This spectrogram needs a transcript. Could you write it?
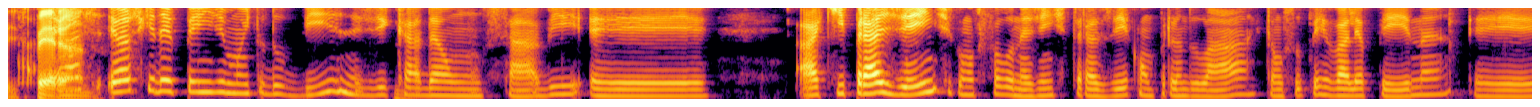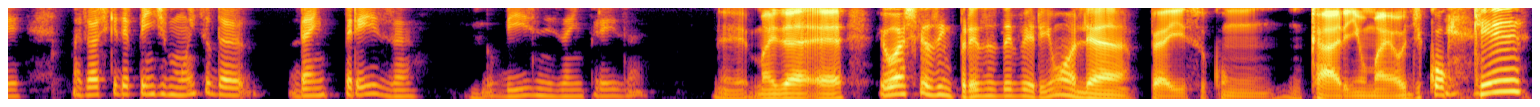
esperando? Eu acho, eu acho, que depende muito do business de cada um, sabe? É... Aqui pra gente, como tu falou, né? A gente trazer comprando lá, então super vale a pena. É... Mas eu acho que depende muito da, da empresa, hum. do business da empresa. É, mas é, é, eu acho que as empresas deveriam olhar para isso com um carinho maior de qualquer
